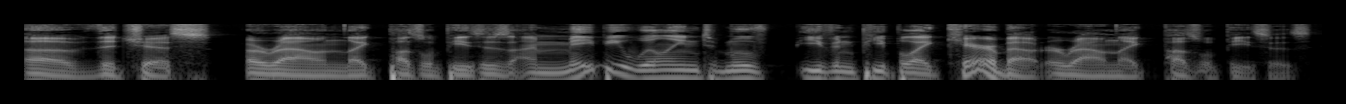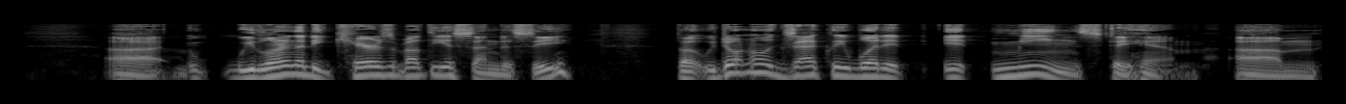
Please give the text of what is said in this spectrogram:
of the chiss around like puzzle pieces. I'm maybe willing to move even people I care about around like puzzle pieces. Uh, mm-hmm. we learn that he cares about the ascendancy, but we don't know exactly what it it means to him. Um,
